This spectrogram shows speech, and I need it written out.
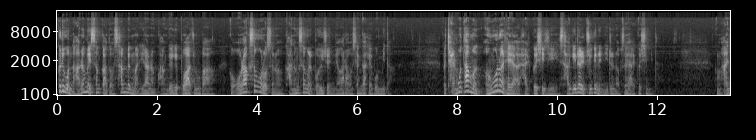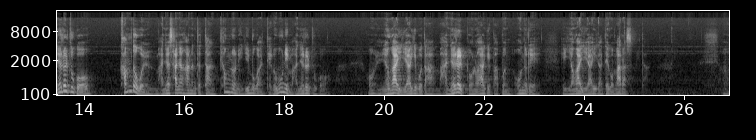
그리고 나름의 성과도 300만이라는 관객이 보아준 바, 그 오락성으로서는 가능성을 보여준 영화라고 생각해 봅니다. 그 잘못하면 응원을 해야 할 것이지 사기를 죽이는 일은 없어야 할 것입니다. 그 마녀를 두고 감독을 마녀 사냥하는 듯한 평론의 리뷰가 대부분이 마녀를 두고 어, 영화 이야기보다 마녀를 변호하기 바쁜 오늘의 영화 이야기가 되고 말았습니다. 어,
